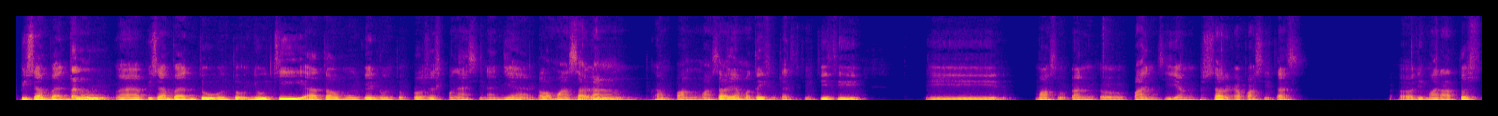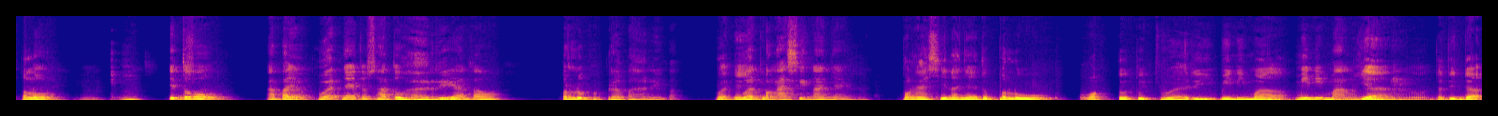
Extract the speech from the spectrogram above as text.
bisa bantu. Nah, bisa bantu untuk nyuci atau mungkin untuk proses pengasinannya kalau masak kan Hmm. gampang masak yang penting sudah dicuci di dimasukkan ke panci yang besar kapasitas eh, 500 telur. Itu apa ya buatnya itu satu hari atau perlu beberapa hari Pak? Buatnya buat itu pengasinannya itu? Pengasinannya itu perlu waktu tujuh hari minimal. Minimal. Iya jadi enggak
